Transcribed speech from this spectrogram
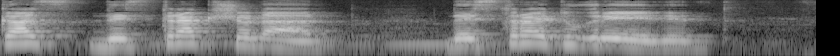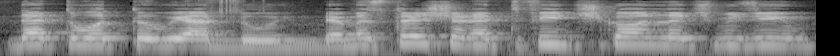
cast destruction art. Destroy to create it. That's what we are doing. Demonstration at Finch College Museum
